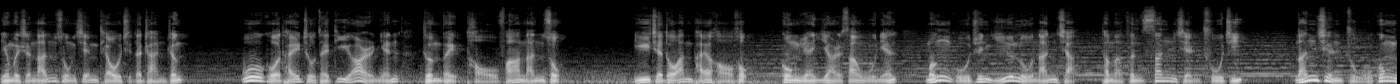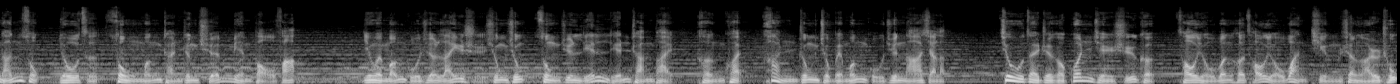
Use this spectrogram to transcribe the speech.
因为是南宋先挑起的战争，窝阔台就在第二年准备讨伐南宋，一切都安排好后，公元一二三五年，蒙古军一路南下，他们分三线出击，南线主攻南宋，由此宋蒙战争全面爆发。因为蒙古军来势汹汹，宋军连连战败，很快汉中就被蒙古军拿下了。就在这个关键时刻，曹有文和曹有万挺身而出，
